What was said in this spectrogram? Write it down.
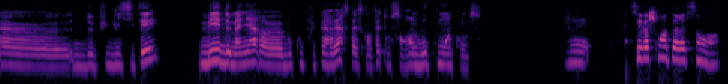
euh, de publicité, mais de manière beaucoup plus perverse parce qu'en fait, on s'en rend beaucoup moins compte? Ouais. C'est vachement intéressant. Hein.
